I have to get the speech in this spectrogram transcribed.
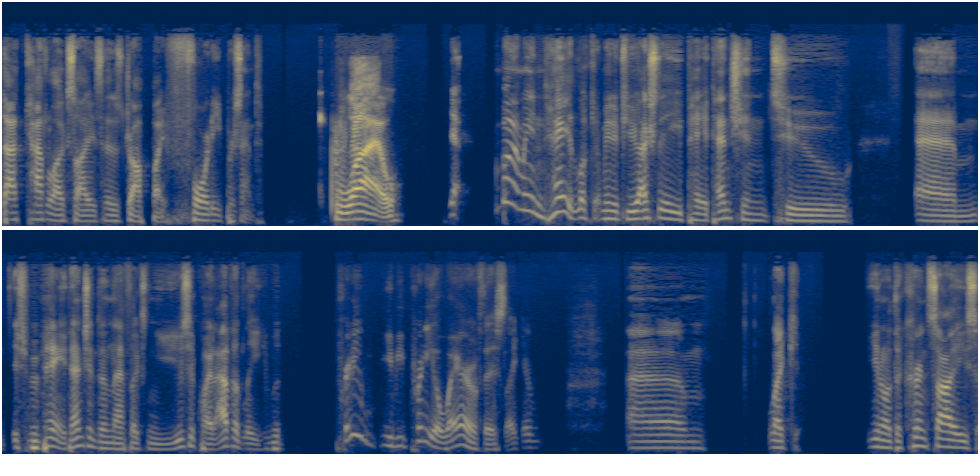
that catalog size has dropped by 40 percent. Wow. Yeah. But I mean, hey, look, I mean, if you actually pay attention to, um, if you've been paying attention to Netflix and you use it quite avidly, you would pretty, you'd be pretty aware of this. Like, um, like, you know, the current size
